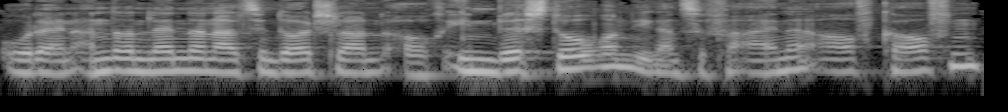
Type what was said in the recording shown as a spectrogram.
oder in anderen Ländern als in Deutschland auch Investoren, die ganze Vereine aufkaufen.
